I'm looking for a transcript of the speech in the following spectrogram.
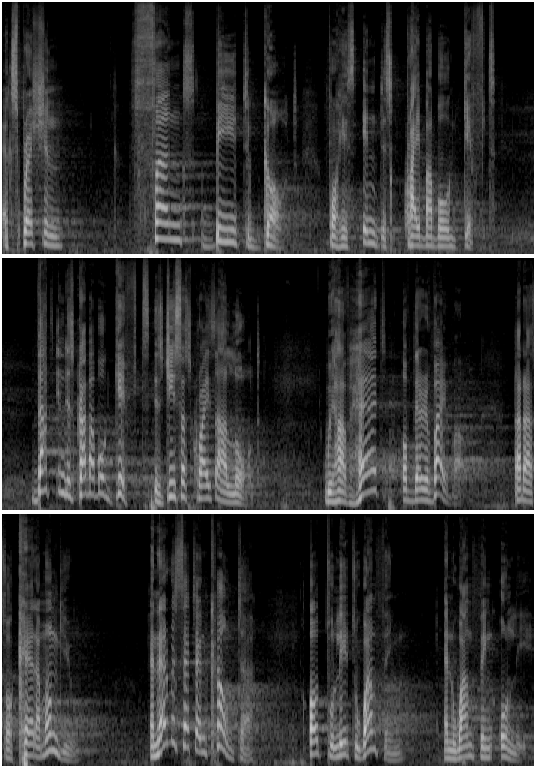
expression, Thanks be to God for his indescribable gift. That indescribable gift is Jesus Christ our Lord. We have heard of the revival that has occurred among you. And every such encounter ought to lead to one thing and one thing only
